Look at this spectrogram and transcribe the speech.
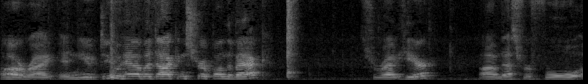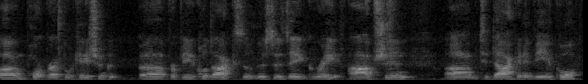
All right, and you do have a docking strip on the back. It's right here. Um, that's for full um, port replication uh, for vehicle dock. So this is a great option um, to dock in a vehicle.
